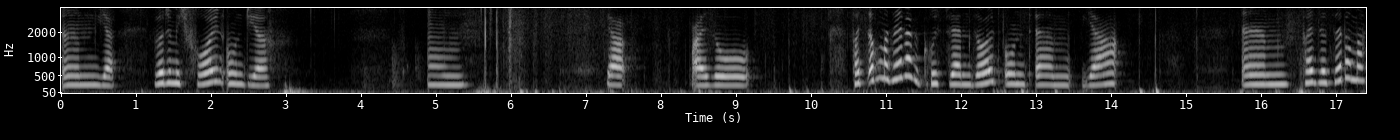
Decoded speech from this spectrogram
Ähm, ja. Würde mich freuen und ja. Ähm, ja. Also. Falls ihr auch mal selber gegrüßt werden sollt und ähm, ja. Ähm, falls ihr selber mal,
